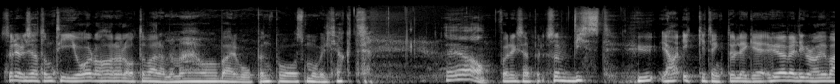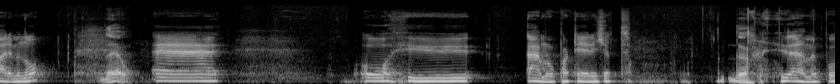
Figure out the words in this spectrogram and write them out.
Så det vil si at om ti år da har hun lov til å være med meg og bære våpen på småviltjakt. Ja, For eksempel. Så hvis hun Jeg har ikke tenkt å legge Hun er veldig glad i å være med nå. det er jo. Eh, og hun er med å partere kjøtt. Det, Hun er med på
